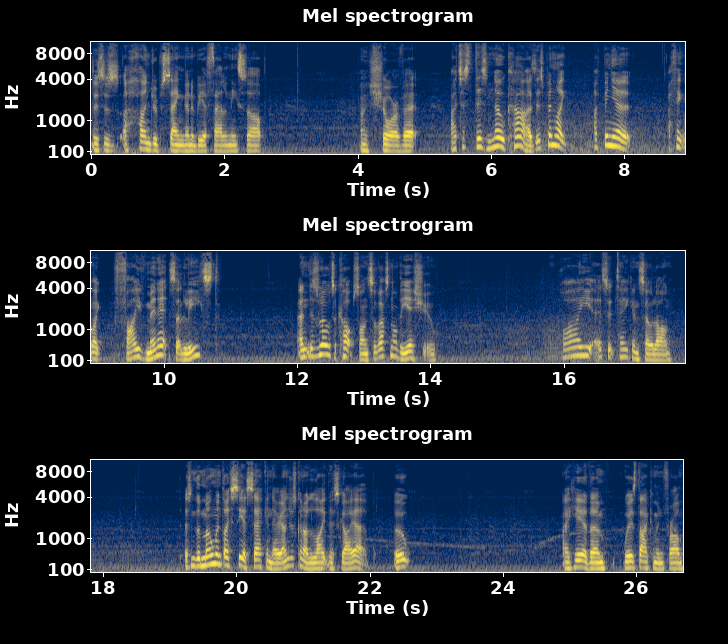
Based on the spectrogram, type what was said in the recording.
This is 100% going to be a felony stop. I'm sure of it. I just, there's no cars. It's been like, I've been here, I think like five minutes at least. And there's loads of cops on, so that's not the issue. Why is it taking so long? The moment I see a secondary, I'm just going to light this guy up. Oh. I hear them. Where's that coming from?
